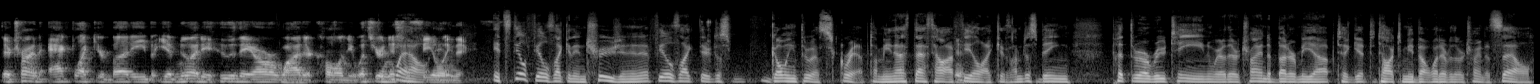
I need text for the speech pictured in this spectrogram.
they're trying to act like your buddy, but you have no idea who they are or why they're calling you. What's your initial Well, feeling there? It still feels like an intrusion, and it feels like they're just going through a script. I mean, that's that's how I feel like is I'm just being put through a routine where they're trying to butter me up to get to talk to me about whatever they're trying to sell,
